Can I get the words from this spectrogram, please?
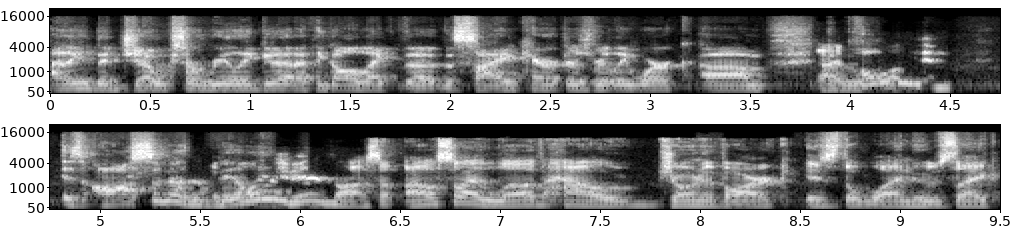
i think the jokes are really good i think all like the the side characters really work um napoleon is awesome as a villain It is awesome. Also, I love how Joan of Arc is the one who's like,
